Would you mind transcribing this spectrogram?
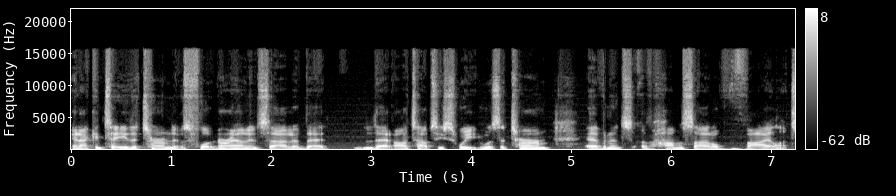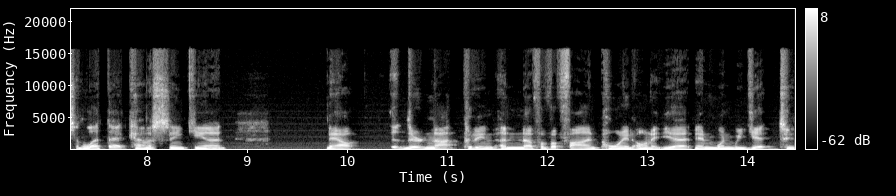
And I can tell you the term that was floating around inside of that that autopsy suite was the term evidence of homicidal violence. And let that kind of sink in. Now, they're not putting enough of a fine point on it yet. And when we get to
